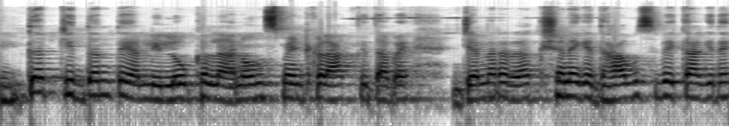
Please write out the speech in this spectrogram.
ಇದ್ದಕ್ಕಿದ್ದಂತೆ ಅಲ್ಲಿ ಲೋಕಲ್ ಅನೌನ್ಸ್ಮೆಂಟ್ಗಳಾಗ್ತಿದ್ದಾವೆ ಜನರ ರಕ್ಷಣೆಗೆ ಧಾವಿಸಬೇಕಾಗಿದೆ.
